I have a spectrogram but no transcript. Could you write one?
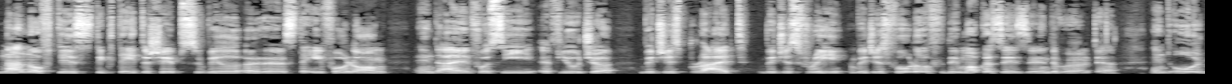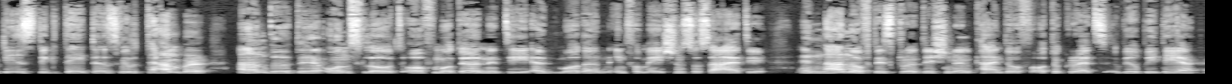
None of these dictatorships will uh, stay for long. And I foresee a future which is bright, which is free, which is full of democracies in the world. Yeah? And all these dictators will tumble under the onslaught of modernity and modern information society and none of these traditional kind of autocrats will be there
